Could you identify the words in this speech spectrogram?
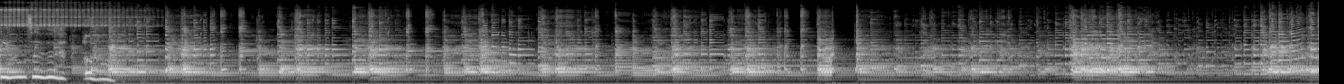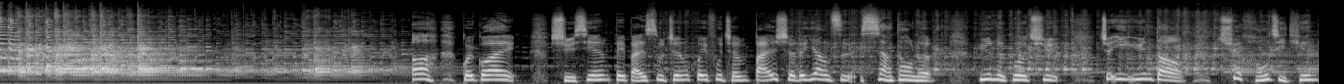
娘子，啊！啊，乖乖，许仙被白素贞恢复成白蛇的样子吓到了，晕了过去。这一晕倒，却好几天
